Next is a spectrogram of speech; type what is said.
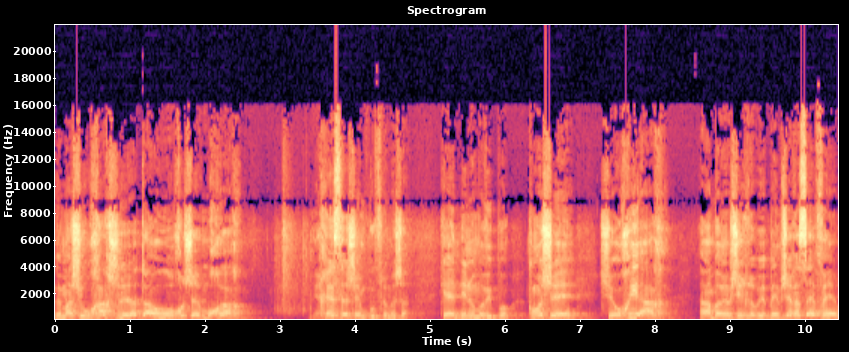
ומה שהוכח שלילתו הוא חושב מוכרח. מייחס להשם גוף למשל. כן, הנה הוא מביא פה. כמו ש... שהוכיח, הרמב"ם בהמשך הספר,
